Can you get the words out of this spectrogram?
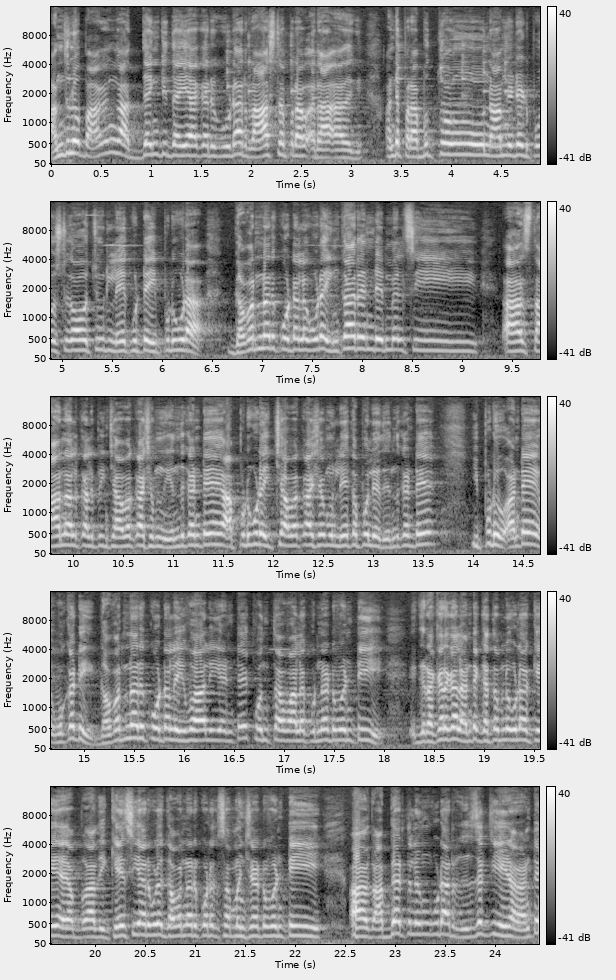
అందులో భాగంగా అద్దంకి దయాకర్ కూడా రాష్ట్ర ప్ర అంటే ప్రభుత్వ నామినేటెడ్ పోస్ట్ కావచ్చు లేకుంటే ఇప్పుడు కూడా గవర్నర్ కోటలో కూడా ఇంకా రెండు ఎమ్మెల్సీ స్థానాలు కల్పించే అవకాశం ఉంది. ఎందుకంటే అప్పుడు కూడా ఇచ్చే అవకాశం లేకపోలేదు. ఎందుకంటే ఇప్పుడు అంటే ఒకటి గవర్నర్ కోటలు ఇవ్వాలి అంటే కొంత వాళ్ళకు ఉన్నటువంటి రకరకాల అంటే గతంలో కూడా కే అది కేసీఆర్ కూడా గవర్నర్ కోటకు సంబంధించినటువంటి అభ్యర్థులను కూడా రిజెక్ట్ చేయాలి అంటే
